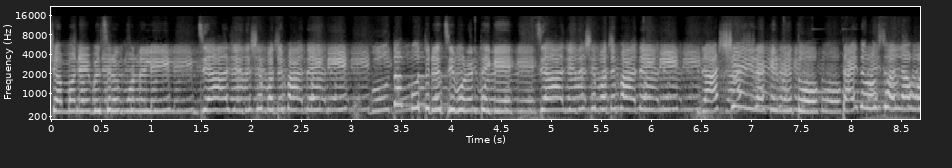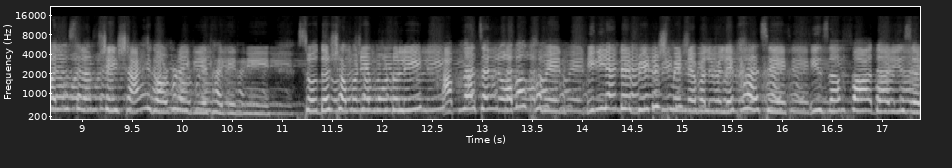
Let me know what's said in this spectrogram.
সম্মানের বিচারক মন্ডলী যা যে দেশে পথে পা দেয়নি, গৌতম পুত্রের জীবনের থেকে যা যে দেশে পথে পা রাশিয়া ইরাকের মতো, তাই তো রাসূলুল্লাহ আলাইহি সাল্লাম সেই শাহী দরবারে গিয়ে থাকেননি। শ্রোতার সম্মানীয় মন্ডলী আপনারা জানলে অবাক হবেন, ইংল্যান্ডের ব্রিটিশ মেন্ডাবেলে লেখা আছে is a father is a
